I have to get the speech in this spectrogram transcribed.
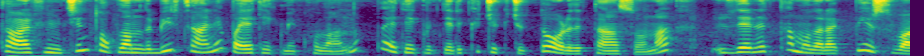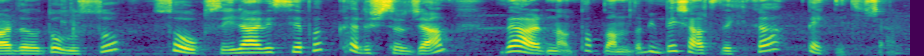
Tarifim için toplamda bir tane bayat ekmek kullandım. Bayat ekmekleri küçük küçük doğradıktan sonra üzerine tam olarak bir su bardağı dolusu soğuk su ilavesi yapıp karıştıracağım. Ve ardından toplamda bir 5-6 dakika bekleteceğim.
